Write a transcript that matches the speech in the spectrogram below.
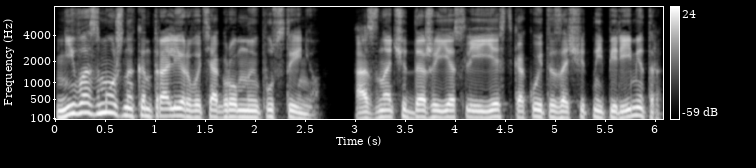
Невозможно контролировать огромную пустыню, а значит, даже если и есть какой-то защитный периметр,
